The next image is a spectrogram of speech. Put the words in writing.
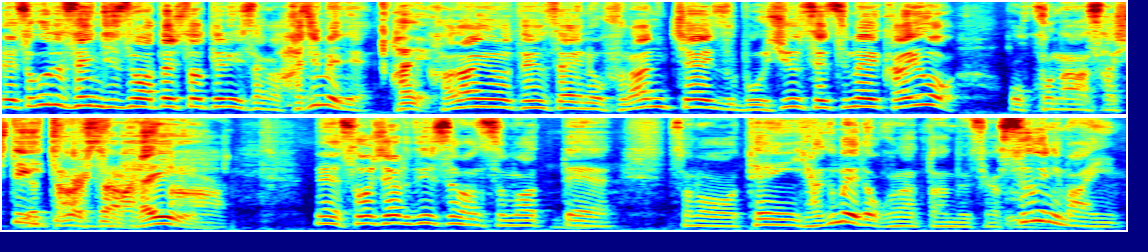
えそこで先日私とテリーさんが初めて、はい、唐揚げの天才のフランチャイズ募集説明会を行わさせていただきました。はい、ソーシャルディスタンスもあって、その定員100名で行ったんですが、すぐに満員。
